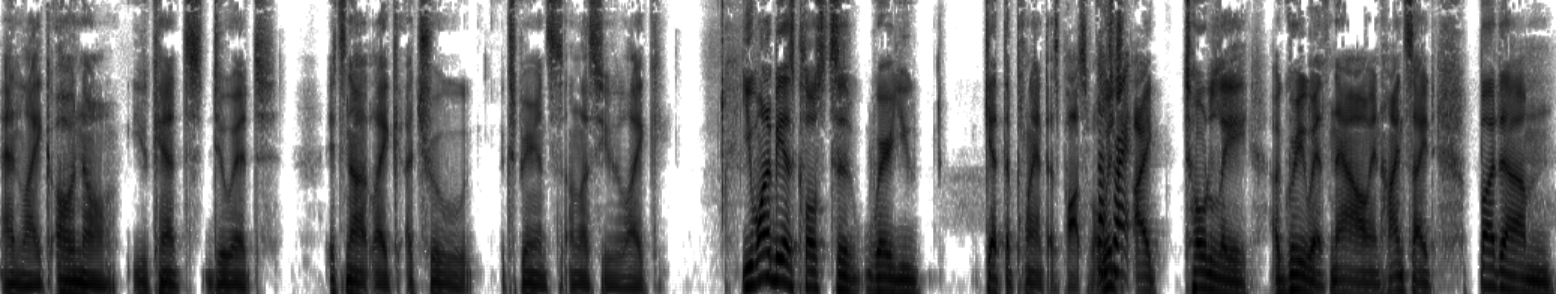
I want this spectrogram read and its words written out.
And like, oh no, you can't do it. It's not like a true experience unless you like, you want to be as close to where you get the plant as possible, That's which right. I totally agree with now in hindsight. But, um,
